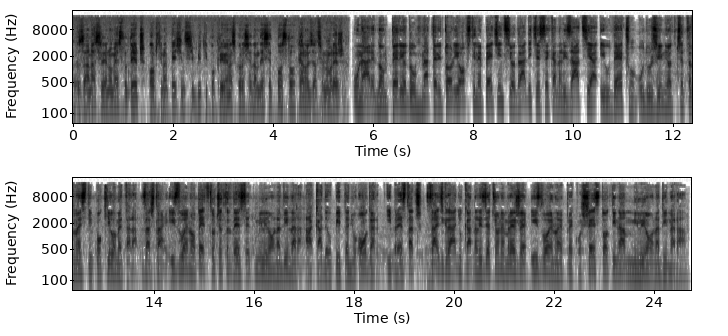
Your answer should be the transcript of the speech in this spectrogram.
za naseljeno mesto Deč, opština Pećinci će biti pokrivena skoro 70% kanalizacijnom mrežom. U narednom periodu na teritoriji opštine Pećinci odradit će se kanalizacija i u Deču u dužini od 14,5 km, za šta je izdvojeno 540 miliona dinara, a kada je u pitanju Ogar i Brestač, za izgradnju kanalizacione mreže izdvojeno je preko 600 miliona dinara.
